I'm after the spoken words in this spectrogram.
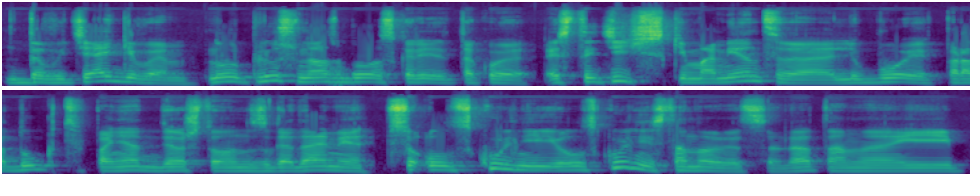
довытягиваем. Ну, плюс у нас было скорее такой эстетический момент. Э, любой продукт, понятное дело, что он с годами все олдскульнее и олдскульнее становится, да, там э, и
